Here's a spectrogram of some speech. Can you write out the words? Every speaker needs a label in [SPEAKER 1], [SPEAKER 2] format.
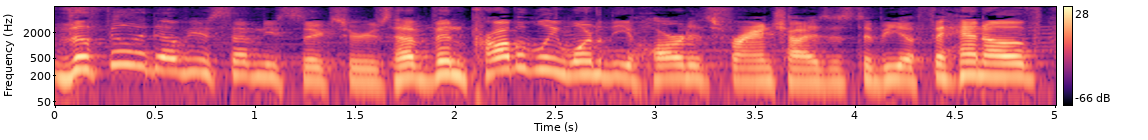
[SPEAKER 1] The Philadelphia 76ers have been probably one of the hardest franchises to be a fan of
